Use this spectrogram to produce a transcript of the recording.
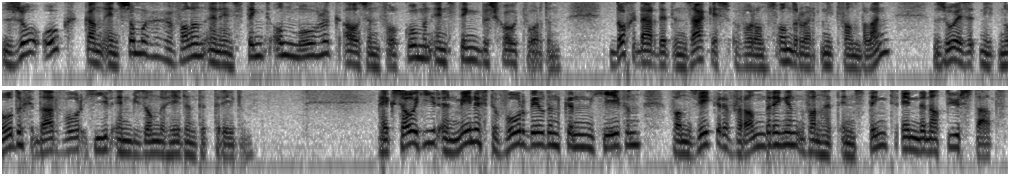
Zo ook kan in sommige gevallen een instinct onmogelijk als een volkomen instinct beschouwd worden. Doch daar dit een zaak is voor ons onderwerp niet van belang, zo is het niet nodig daarvoor hier in bijzonderheden te treden. Ik zou hier een menigte voorbeelden kunnen geven van zekere veranderingen van het instinct in de natuurstaat,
